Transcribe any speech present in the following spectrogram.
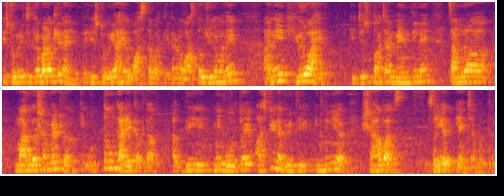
ही स्टोरी चित्रपटातली नाही. तर ही स्टोरी आहे वास्तवातली. कारण वास्तव जीवनामध्ये अनेक हिरो आहेत की जे स्वतःच्या मेहनतीने चांगलं मार्गदर्शन भेटलं की उत्तम कार्य करतात. अगदी मी बोलतोय आष्टी नगरीतील इंजिनियर शहाबाज सय्यद यांच्याबद्दल.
